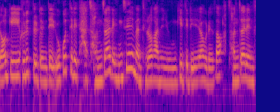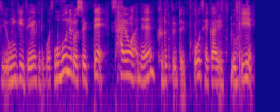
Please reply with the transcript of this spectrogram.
여기 그릇들도 있는데 이것들이 다 전자레인지에만 들어가는 용기들이에요. 그래서 전자레인지 용기들 그리고 오븐으로 쓸 때 사용하는 그릇들도 있고 제가 여기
